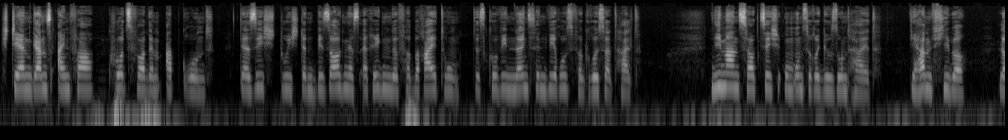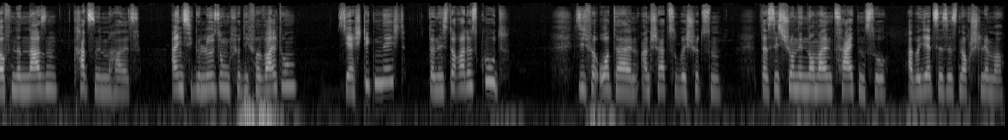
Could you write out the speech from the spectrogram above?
stehen ganz einfach kurz vor dem Abgrund, der sich durch den besorgniserregende Verbreitung des Covid-19-Virus vergrößert hat. Niemand sorgt sich um unsere Gesundheit. Wir haben Fieber, laufende Nasen, Kratzen im Hals. Einzige Lösung für die Verwaltung? Sie ersticken nicht? Dann ist doch alles gut. Sie verurteilen, anstatt zu beschützen. Das ist schon in normalen Zeiten so, aber jetzt ist es noch schlimmer,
